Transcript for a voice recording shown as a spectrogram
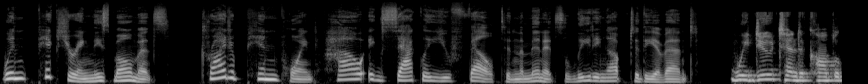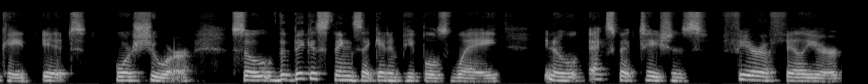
When picturing these moments, try to pinpoint how exactly you felt in the minutes leading up to the event. We do tend to complicate it for sure. So, the biggest things that get in people's way, you know, expectations, fear of failure,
